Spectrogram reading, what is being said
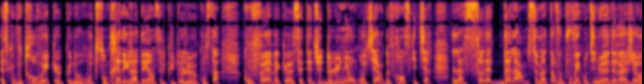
Est-ce que vous trouvez que, que nos routes sont très dégradées hein? C'est le, constat qu'on fait avec euh, cette étude de l'Union routière de France qui tire la sonnette d'alarme ce matin. Vous pouvez continuer à réagir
